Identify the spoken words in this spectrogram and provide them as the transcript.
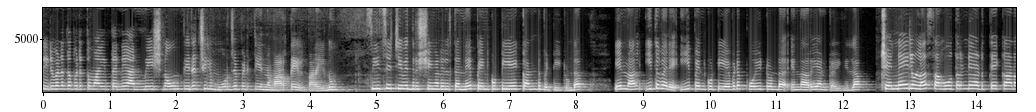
തിരുവനന്തപുരത്തുമായി തന്നെ അന്വേഷണവും തിരച്ചിലും ഊർജപ്പെടുത്തിയെന്ന വാർത്തയിൽ പറയുന്നു. സി ദൃശ്യങ്ങളിൽ തന്നെ പെൺകുട്ടിയെ കണ്ടുപെട്ടിയിട്ടുണ്ട്. എന്നാൽ ഇതുവരെ ഈ പെൺകുട്ടി എവിടെ പോയിട്ടുണ്ട് എന്നറിയാൻ കഴിഞ്ഞില്ല. ചെന്നൈയിലുള്ള സഹോദരന്റെ അടുത്തേക്കാണ്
